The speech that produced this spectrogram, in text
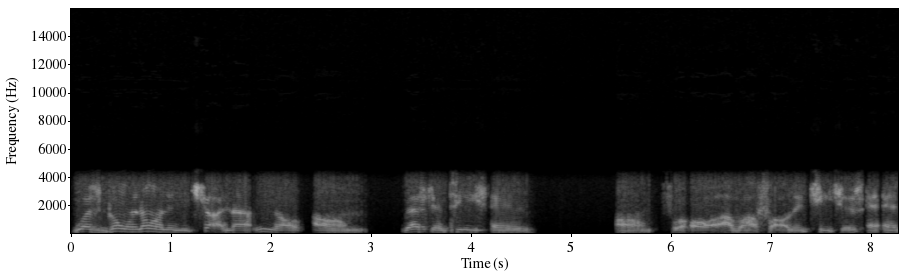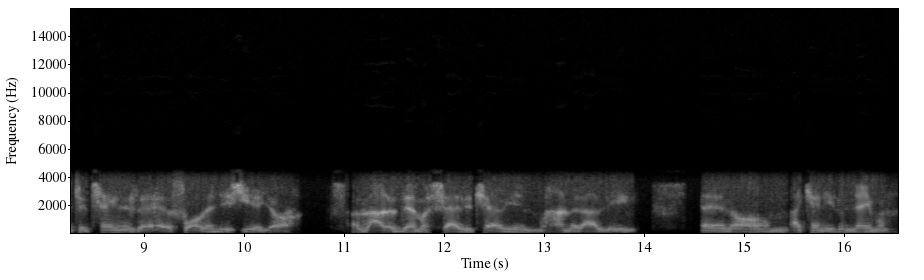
what's going on in the chart? Now, you know, um, rest in peace and um, for all of our fallen teachers and entertainers that have fallen this year, y'all. A lot of them are Sagittarian, Muhammad Ali, and um, I can't even name them.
